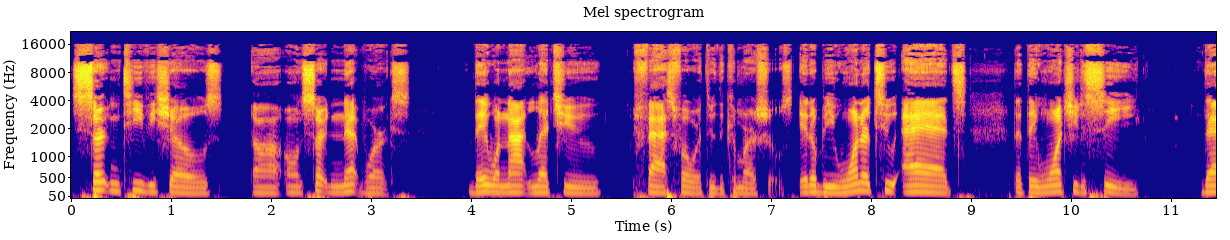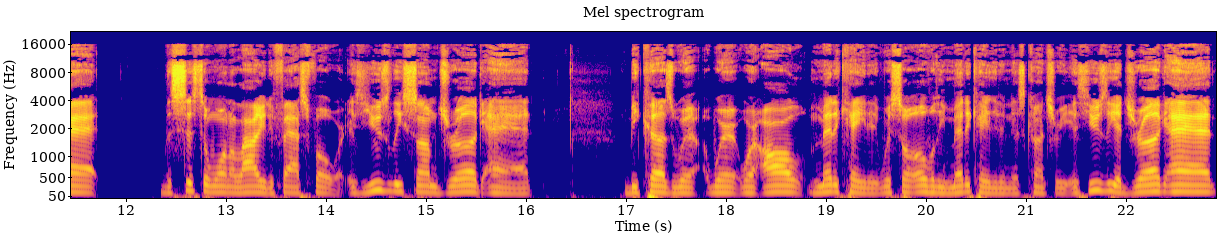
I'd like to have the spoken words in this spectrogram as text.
certain TV shows uh, on certain networks they will not let you fast forward through the commercials. It'll be one or two ads that they want you to see that the system won't allow you to fast forward. It's usually some drug ad because we're we're we're all medicated. We're so overly medicated in this country. It's usually a drug ad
